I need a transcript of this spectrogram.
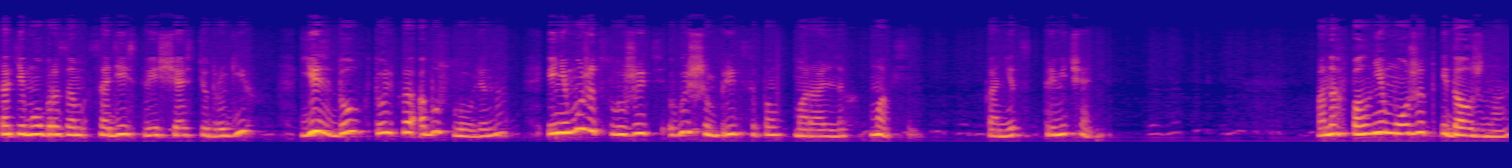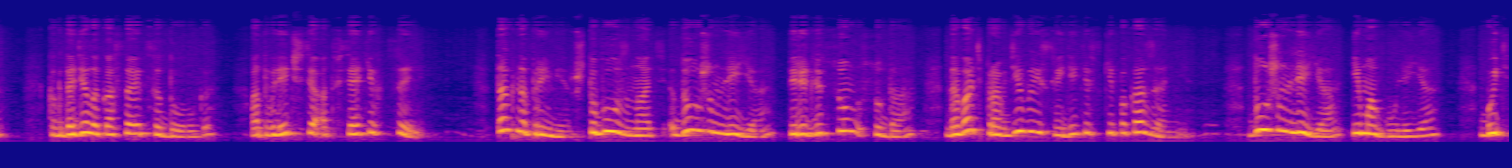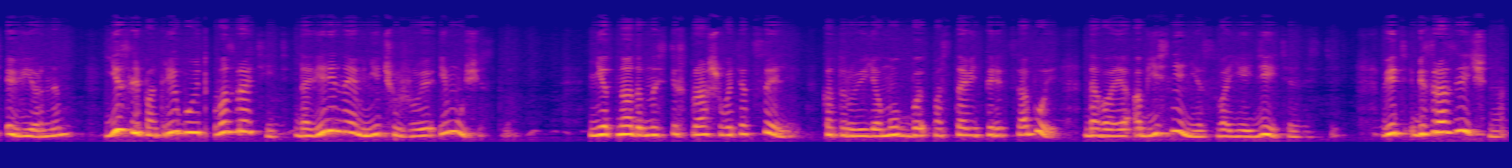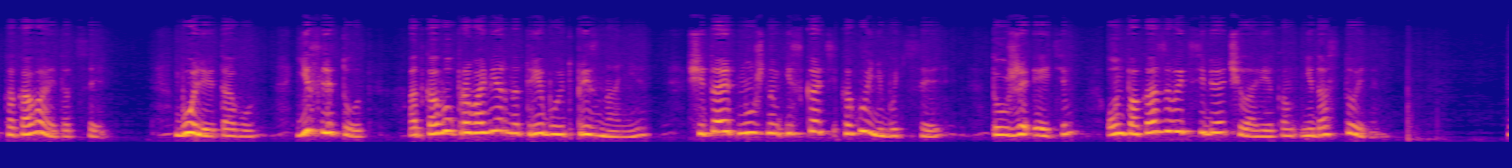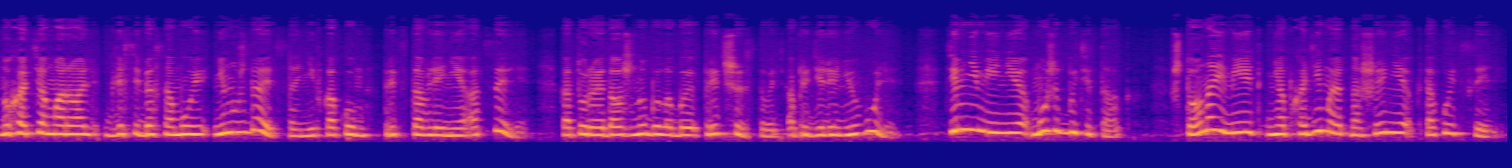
Таким образом, содействие счастью других есть долг только обусловленно и не может служить высшим принципом моральных максим. Конец примечания. Она вполне может и должна, когда дело касается долга, отвлечься от всяких целей. Так, например, чтобы узнать, должен ли я перед лицом суда давать правдивые свидетельские показания. Должен ли я и могу ли я быть верным, если потребует возвратить доверенное мне чужое имущество? Нет надобности спрашивать о цели, которую я мог бы поставить перед собой, давая объяснение своей деятельности. Ведь безразлично, какова эта цель. Более того, если тот, от кого правомерно требует признания, считает нужным искать какую-нибудь цель, то уже этим он показывает себя человеком недостойным. Но хотя мораль для себя самой не нуждается ни в каком представлении о цели, которое должно было бы предшествовать определению воли, тем не менее может быть и так, что она имеет необходимое отношение к такой цели,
